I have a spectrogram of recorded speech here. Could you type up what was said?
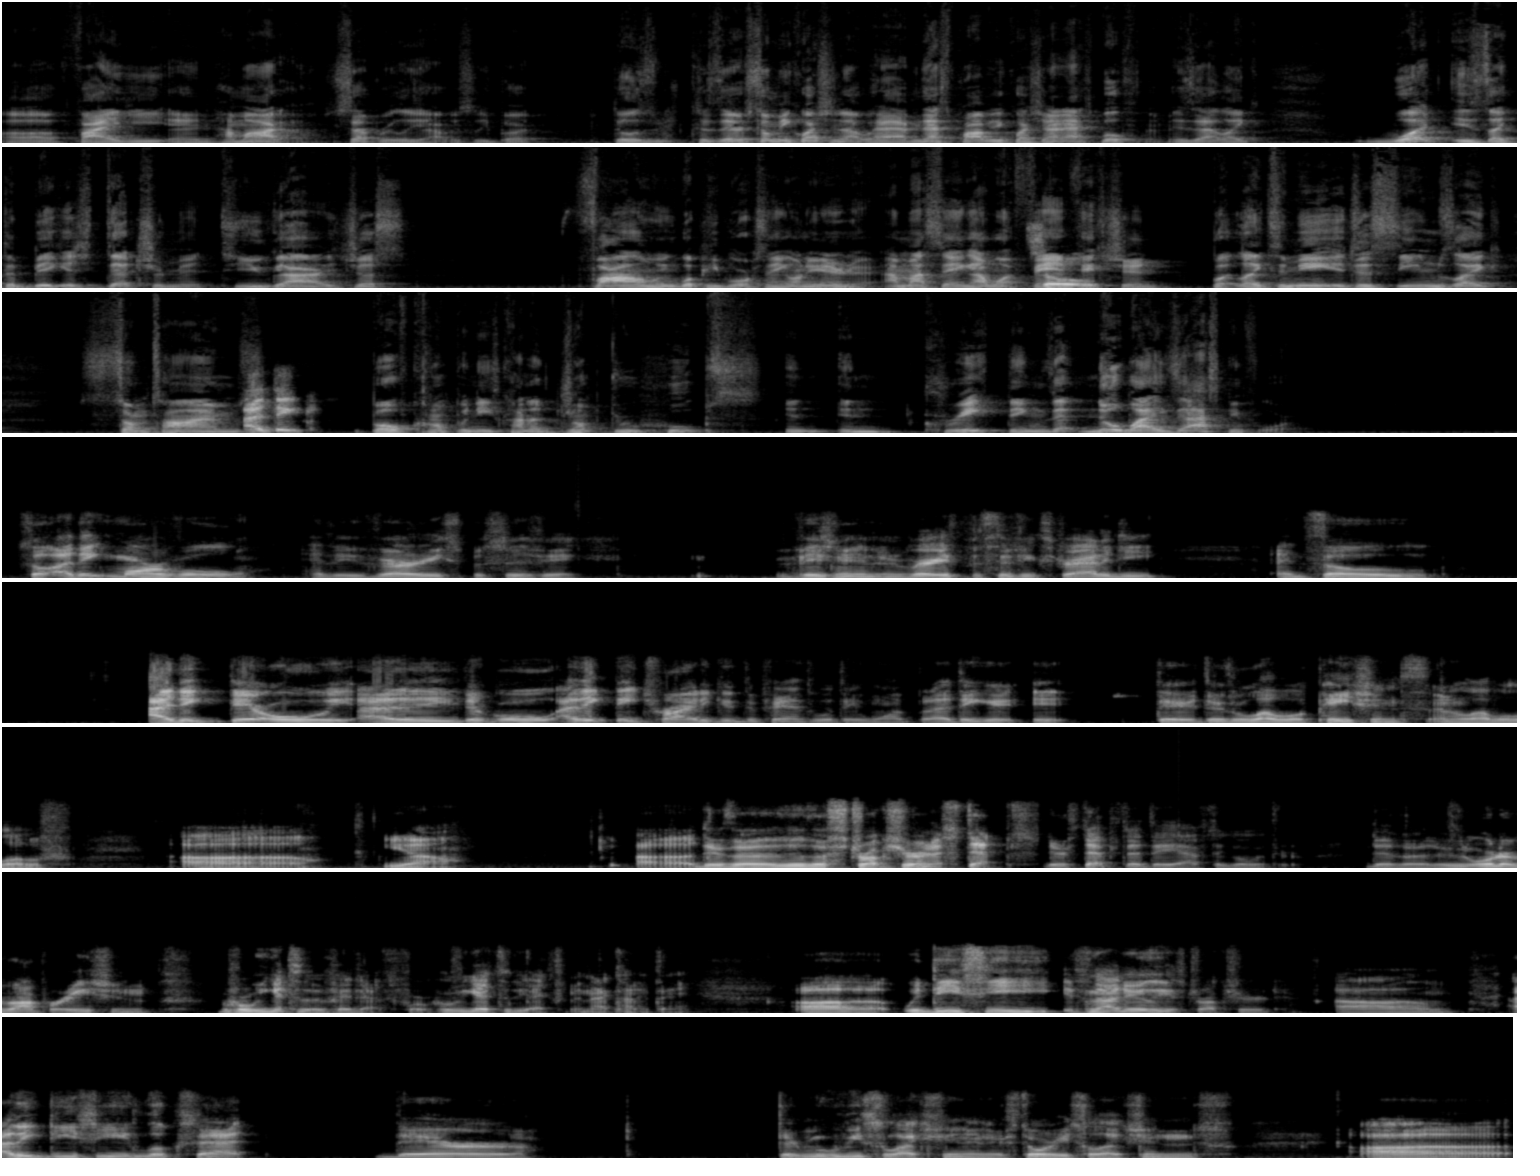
uh, Feige and Hamada separately, obviously, but those because there's so many questions I would have, and that's probably a question I'd ask both of them. Is that like, what is like the biggest detriment to you guys just following what people are saying on the internet? I'm not saying I want fan so, fiction, but like to me, it just seems like sometimes I think both companies kind of jump through hoops and, and create things that nobody's asking for. So I think Marvel has a very specific vision and a very specific strategy, and so I think they're always. I think their goal. I think they try to give the fans what they want, but I think it, it there there's a level of patience and a level of, uh, you know, uh, there's a there's a structure and a steps. There's steps that they have to go through. There's a there's an order of operation before we get to the Fantastic Four, before we get to the X Men, that kind of thing. Uh, with DC, it's not nearly as structured. Um, I think DC looks at their their movie selection and their story selections uh,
